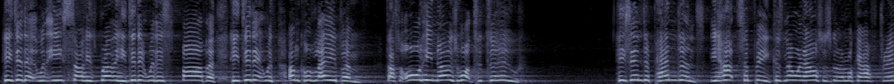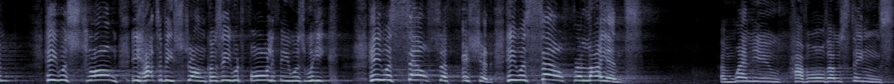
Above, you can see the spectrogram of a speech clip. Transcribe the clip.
He did it with Esau, his brother. He did it with his father. He did it with Uncle Laban. That's all he knows what to do. He's independent. He had to be because no one else was going to look after him. He was strong. He had to be strong because he would fall if he was weak. He was self sufficient. He was self reliant. And when you have all those things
